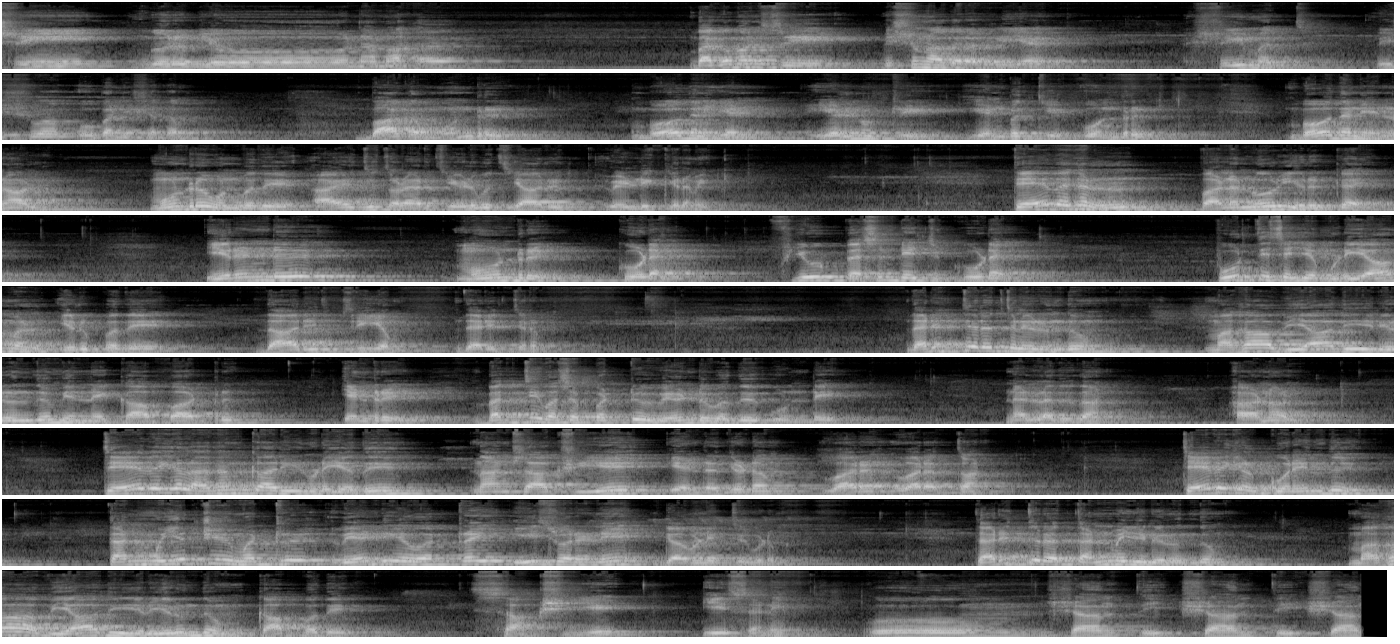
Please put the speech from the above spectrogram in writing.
ஸ்ரீ குருபியோ நம பகவான் ஸ்ரீ விஸ்வநாதர் அவருடைய ஸ்ரீமத் விஸ்வ உபனிஷதம் பாகம் ஒன்று போதனை எண் எழுநூற்றி எண்பத்தி ஒன்று. போதனை நாள் மூன்று ஒன்பது ஆயிரத்தி தொள்ளாயிரத்தி எழுபத்தி ஆறு வெள்ளிக்கிழமை. தேவைகள் பல நூறு இருக்க இரண்டு மூன்று கூட ஃபியூ பெர்சன்டேஜ் கூட பூர்த்தி செய்ய முடியாமல் இருப்பது தாரித்திரியம் தரித்திரம். தரித்திரத்திலிருந்தும் மகா வியாதியிலிருந்தும் என்னை காப்பாற்று என்று பக்தி வசப்பட்டு வேண்டுவது உண்டே. நல்லதுதான். ஆனால் தேவைகள் அகங்காரியினுடையது நான் சாட்சியே என்ற திடம் வர வரத்தான். தேவைகள் குறைந்து தன் முயற்சி மற்ற வேண்டியவற்றை ஈஸ்வரனே கவனித்துவிடும் தரித்திர தன்மையிலிருந்தும் மகா வியாதியிலிருந்தும் காப்பது சாட்சியே ஈசனே. ஓம் சாந்தி சாந்தி சாந்தி.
